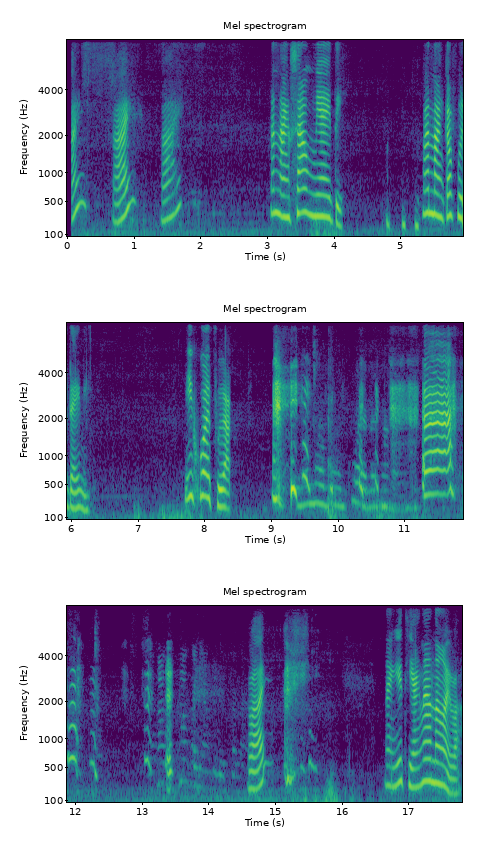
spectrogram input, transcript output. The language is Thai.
ไป ไปไปนั่นนางเศร้าเมียติม่านางกับผู้ใดนี่นี่กล้วยเผือกไปนางอยี่เทียงหน้าหน่อยวะ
